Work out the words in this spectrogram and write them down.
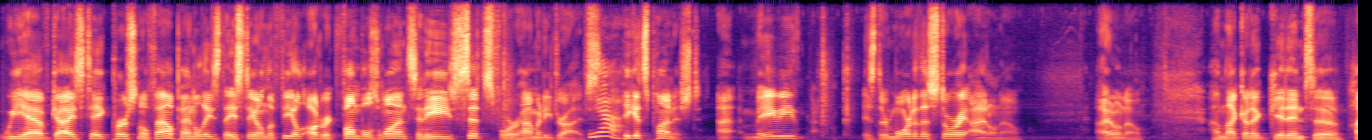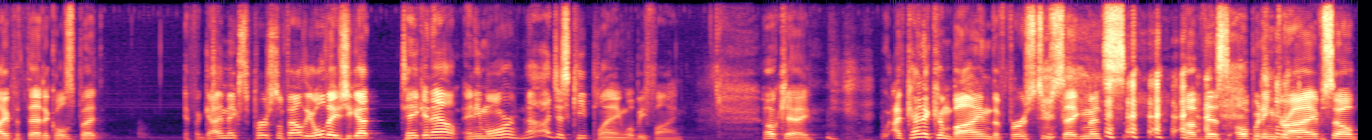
we have guys take personal foul penalties. They stay on the field. Audric fumbles once and he sits for how many drives? Yeah. He gets punished. Maybe is there more to this story? I don't know. I don't know. I'm not going to get into hypotheticals, but if a guy makes a personal foul, the old days you got taken out. Anymore? No, just keep playing. We'll be fine. Okay. I've kind of combined the first two segments of this opening drive. So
